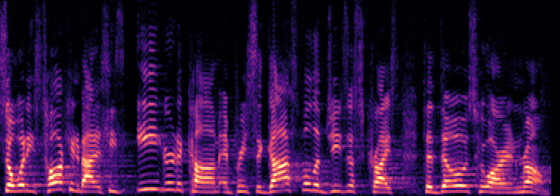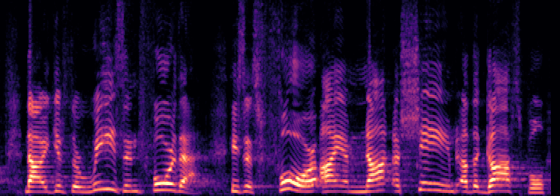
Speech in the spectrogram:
So, what he's talking about is he's eager to come and preach the gospel of Jesus Christ to those who are in Rome. Now, he gives the reason for that. He says, For I am not ashamed of the gospel,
